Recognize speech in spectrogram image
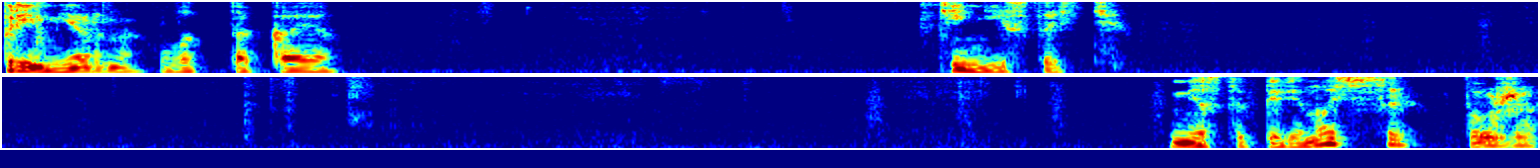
примерно вот такая тенистость. Место переносицы тоже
